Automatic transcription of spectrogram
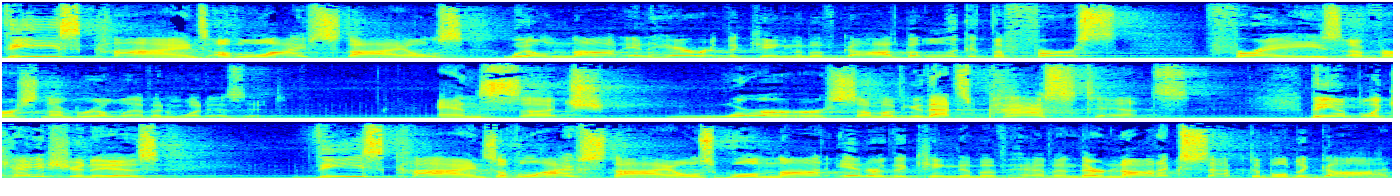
these kinds of lifestyles will not inherit the kingdom of God. But look at the first phrase of verse number 11. What is it? And such were some of you. That's past tense. The implication is these kinds of lifestyles will not enter the kingdom of heaven. They're not acceptable to God.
